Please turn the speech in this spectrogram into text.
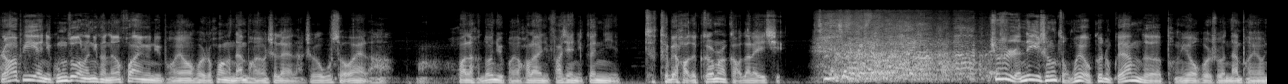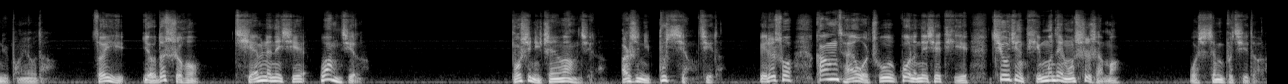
然后毕业你工作了，你可能换一个女朋友或者换个男朋友之类的，这个无所谓了哈啊，换了很多女朋友，后来你发现你跟你特特别好的哥们儿搞在了一起，就是人的一生总会有各种各样的朋友或者说男朋友女朋友的，所以有的时候前面的那些忘记了，不是你真忘记了，而是你不想记得。也就是说，刚才我出过的那些题，究竟题目内容是什么，我是真不记得了。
